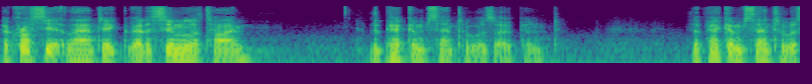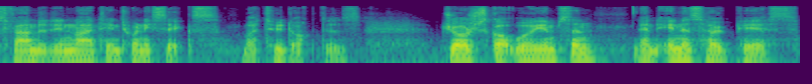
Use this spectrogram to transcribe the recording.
Across the Atlantic, at a similar time, the Peckham Centre was opened. The Peckham Centre was founded in 1926 by two doctors, George Scott Williamson and Innes Hope Pearce.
